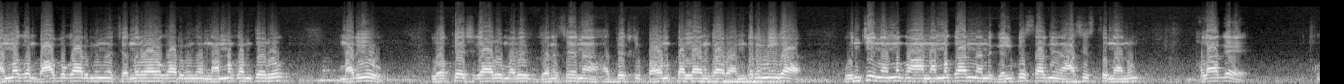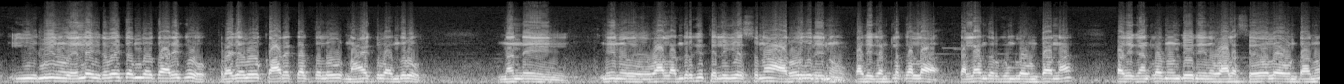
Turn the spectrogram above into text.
నమ్మకం బాబు గారి మీద చంద్రబాబు గారి మీద నమ్మకంతో మరియు లోకేష్ గారు మరియు జనసేన అధ్యక్షులు పవన్ కళ్యాణ్ గారు అందరి మీద ఉంచి నమ్మకం ఆ నమ్మకాన్ని నన్ను గెలిపిస్తారని నేను ఆశిస్తున్నాను. అలాగే ఈ నేను వెళ్ళే ఇరవై తొమ్మిదో తారీఖు ప్రజలు కార్యకర్తలు నాయకులు అందరూ నన్ను నేను వాళ్ళందరికీ తెలియజేస్తున్నా. ఆ రోజు నేను పది గంటలకల్లా కళ్యాణదుర్గంలో ఉంటానా? పది గంటల నుండి నేను వాళ్ళ సేవలో ఉంటాను.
